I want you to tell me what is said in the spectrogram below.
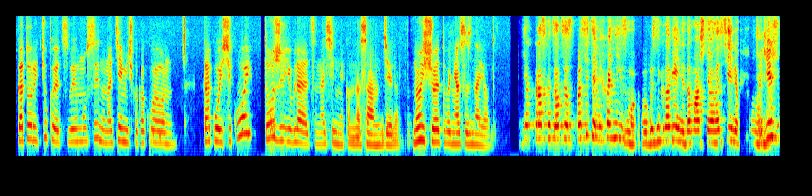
который тюкает своему сыну на темечко, какой он такой секой, тоже является насильником на самом деле, но еще этого не осознает. Я как раз хотела тебя спросить о механизмах возникновения домашнего насилия. Есть же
